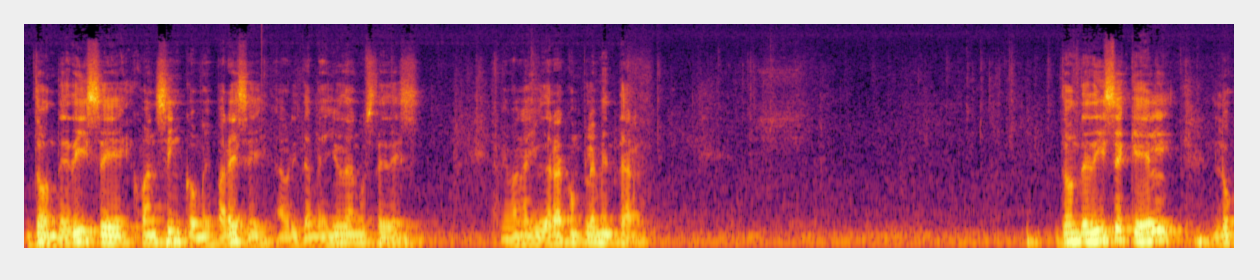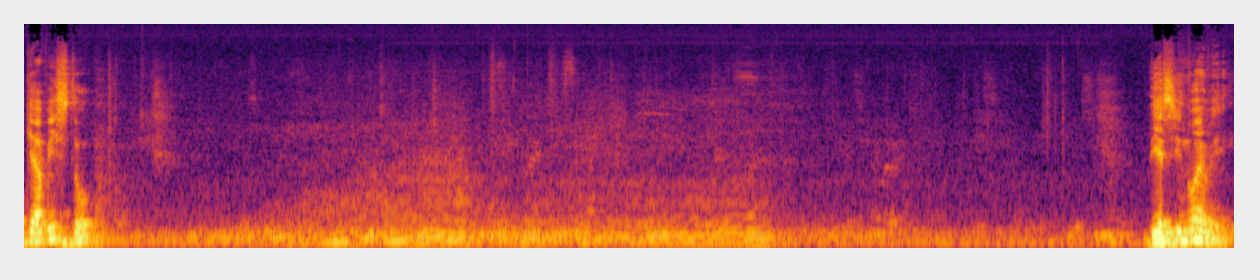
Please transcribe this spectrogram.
donde dice, Juan 5 me parece, ahorita me ayudan ustedes, me van a ayudar a complementar, donde dice que él lo que ha visto 19.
